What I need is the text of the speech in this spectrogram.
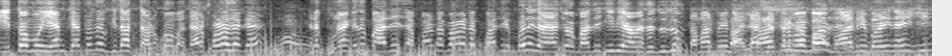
એ- તો હું એમ કહેતો હતો કીધા તડકો વધારે પડે છે કે. એટલે ભૂરા કીધું બાજરી ઝપાટા પાવે ને બાજરી બળી જાય. જો બાજરી જેવી આવે છે તું તમારે પછી બાજરા બાજરી ક્ષેત્રમાં બાજરી બળી નહીં ગઈ?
